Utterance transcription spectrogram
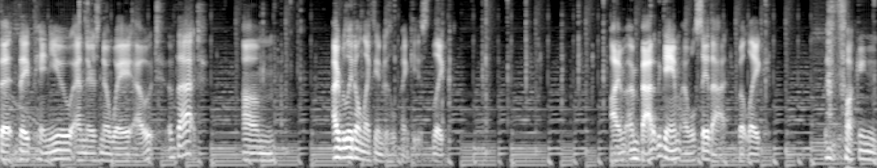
that they pin you and there's no way out of that. Um, I really don't like the invisible pinkies. Like, I'm, I'm bad at the game, I will say that, but like, fucking,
